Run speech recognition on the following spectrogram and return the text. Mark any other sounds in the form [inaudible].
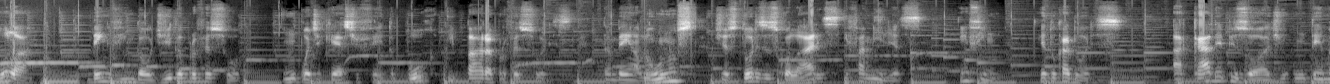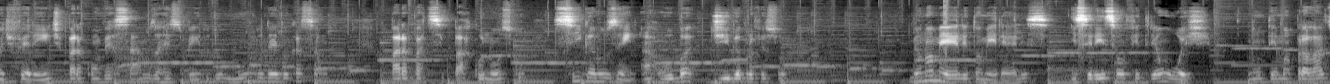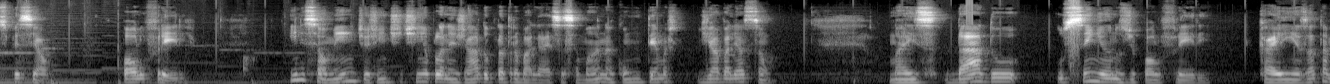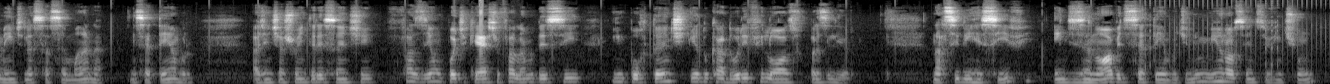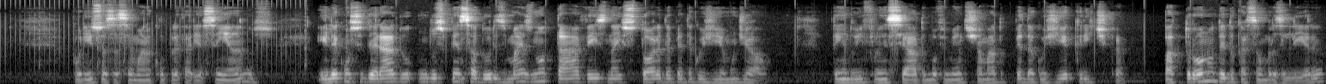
Olá, bem-vindo ao Diga Professor, um podcast feito por e para professores, também alunos, gestores escolares e famílias, enfim, educadores. A cada episódio, um tema diferente para conversarmos a respeito do mundo da educação. Para participar conosco, siga-nos em arroba Diga Professor. Meu nome é Eliton Meirelles e serei seu anfitrião hoje, num tema para lá de especial, Paulo Freire. Inicialmente, a gente tinha planejado para trabalhar essa semana com um tema de avaliação. Mas, dado os 100 anos de Paulo Freire caírem exatamente nessa semana, em setembro, a gente achou interessante fazer um podcast falando desse importante educador e filósofo brasileiro. Nascido em Recife, em 19 de setembro de 1921, por isso essa semana completaria 100 anos, ele é considerado um dos pensadores mais notáveis na história da pedagogia mundial, tendo influenciado o movimento chamado Pedagogia Crítica. Patrono da educação brasileira,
